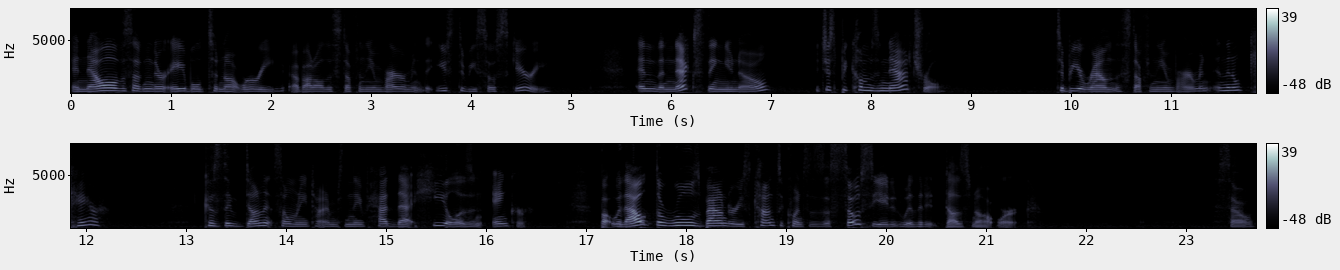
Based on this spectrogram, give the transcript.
And now all of a sudden they're able to not worry about all this stuff in the environment that used to be so scary. And the next thing you know, it just becomes natural to be around the stuff in the environment and they don't care because they've done it so many times and they've had that heel as an anchor. But without the rules, boundaries, consequences associated with it, it does not work. So,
